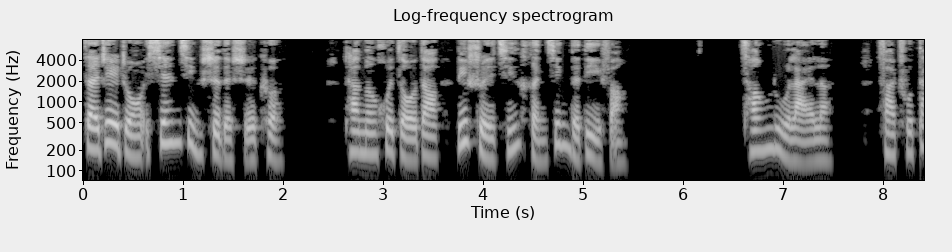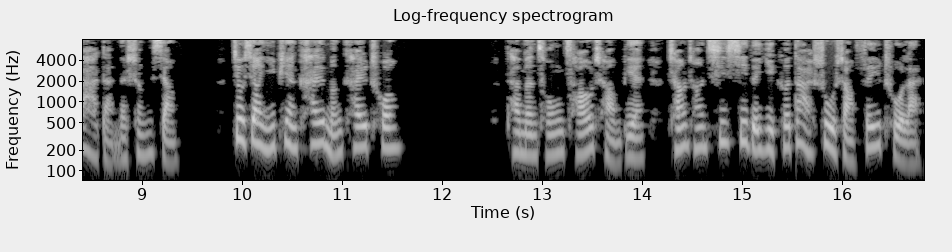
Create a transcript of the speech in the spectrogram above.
在这种仙境式的时刻，他们会走到离水禽很近的地方。苍鹭来了，发出大胆的声响，就像一片开门开窗。它们从草场边常常栖息的一棵大树上飞出来，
